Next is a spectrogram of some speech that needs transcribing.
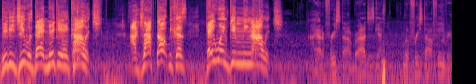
DDG was that nigga in college. I dropped out because they wouldn't give me knowledge. I got a freestyle, bro. I just got a little freestyle fever.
